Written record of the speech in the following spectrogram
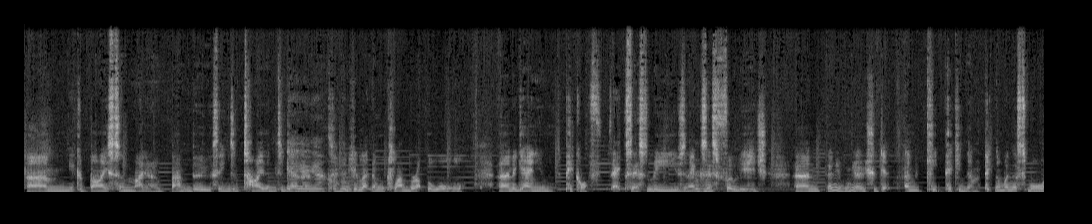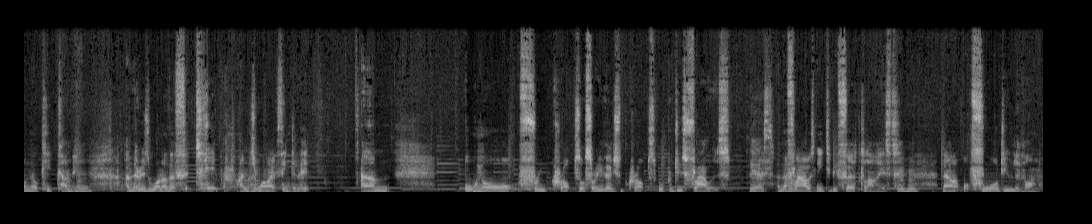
Um, you could buy some, I don't know, bamboo things and tie them together, yeah, yeah. and you could let them clamber up the wall. And again, you pick off excess leaves and excess mm-hmm. foliage, and then you know you should get and keep picking them. Pick them when they're small, and they'll keep coming. Mm-hmm. And there is one other f- tip. I must while I think of it. Um, all your fruit crops, or sorry, mm-hmm. vegetable crops, will produce flowers, Yes. and the flowers need to be fertilized. Now, what floor do you live on?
